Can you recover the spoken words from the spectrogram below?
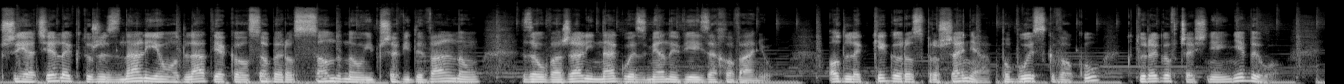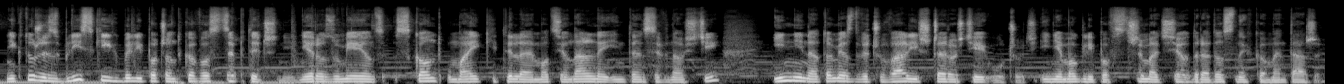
Przyjaciele, którzy znali ją od lat jako osobę rozsądną i przewidywalną, zauważali nagłe zmiany w jej zachowaniu. Od lekkiego rozproszenia po błysk wokół, którego wcześniej nie było. Niektórzy z bliskich byli początkowo sceptyczni, nie rozumiejąc skąd u Majki tyle emocjonalnej intensywności, inni natomiast wyczuwali szczerość jej uczuć i nie mogli powstrzymać się od radosnych komentarzy.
